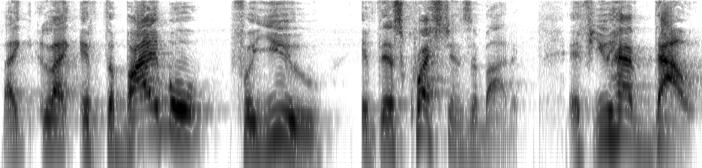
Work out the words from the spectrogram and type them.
Like, like if the Bible for you, if there's questions about it, if you have doubt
